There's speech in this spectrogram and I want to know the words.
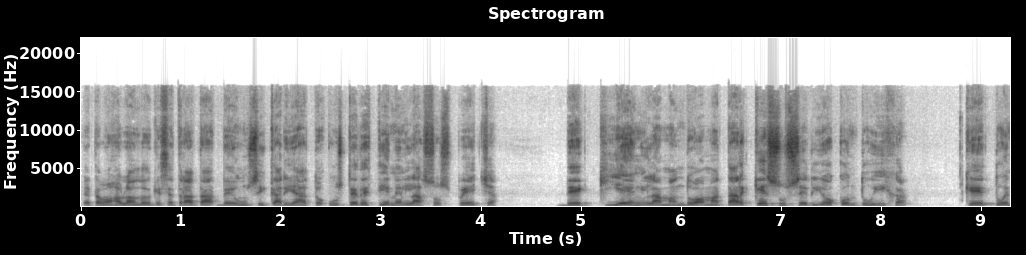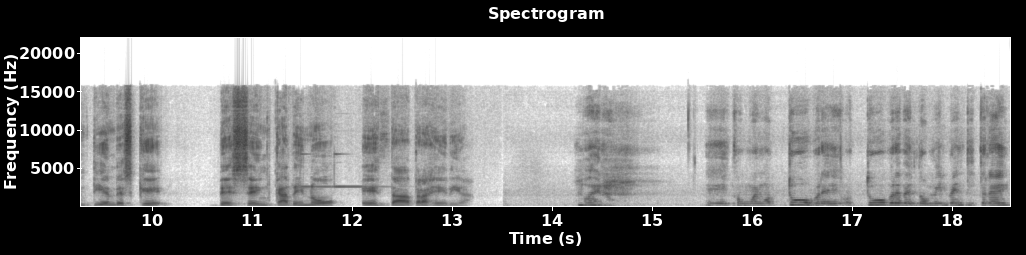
Estamos hablando de que se trata de un sicariato. ¿Ustedes tienen la sospecha de quién la mandó a matar? ¿Qué sucedió con tu hija que tú entiendes que desencadenó esta tragedia? Bueno, eh, como en octubre, octubre del 2023,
